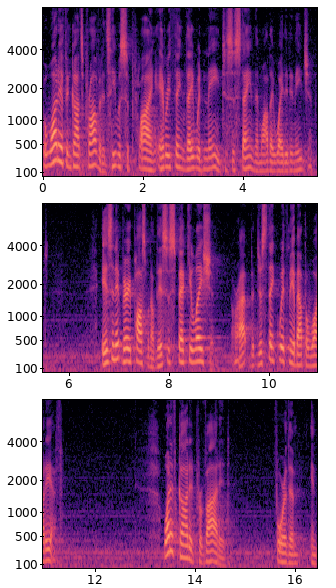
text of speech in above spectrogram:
But what if, in God's providence, He was supplying everything they would need to sustain them while they waited in Egypt? Isn't it very possible? Now, this is speculation. Right? But just think with me about the what if. What if God had provided for them in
